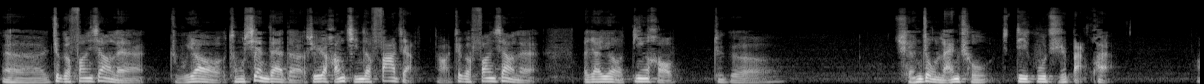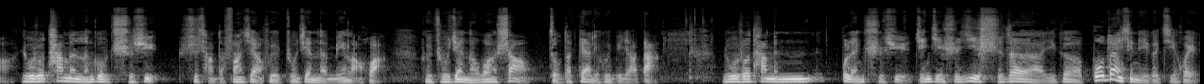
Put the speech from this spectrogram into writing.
呃，这个方向呢，主要从现在的随着行情的发展啊，这个方向呢。大家要盯好这个权重蓝筹、低估值板块啊！如果说他们能够持续，市场的方向会逐渐的明朗化，会逐渐的往上走的概率会比较大。如果说他们不能持续，仅仅是一时的一个波段性的一个机会，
